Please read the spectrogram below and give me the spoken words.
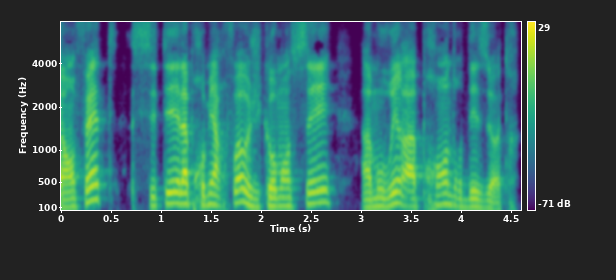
en fait, c'était la première fois où j'ai commencé à m'ouvrir à apprendre des autres.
